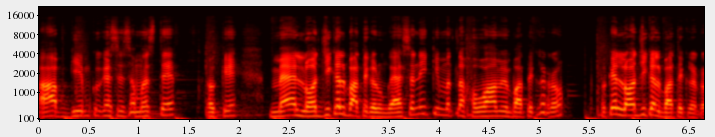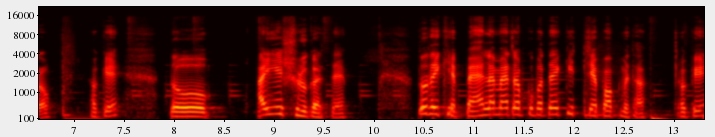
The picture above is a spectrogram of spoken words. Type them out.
आप गेम को कैसे समझते हैं ओके मैं लॉजिकल बातें करूँगा, ऐसा नहीं कि मतलब हवा में बातें कर रहा हूँ ओके लॉजिकल बातें कर रहा हूँ। ओके तो आइए शुरू करते हैं। तो देखिए पहला मैच आपको पता है कि चेपॉक में था। ओके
